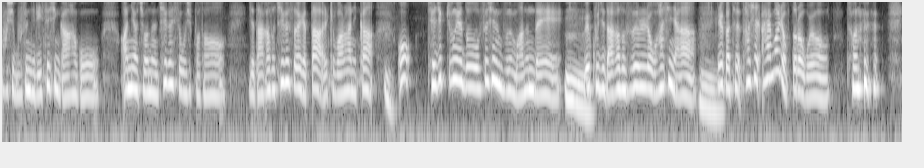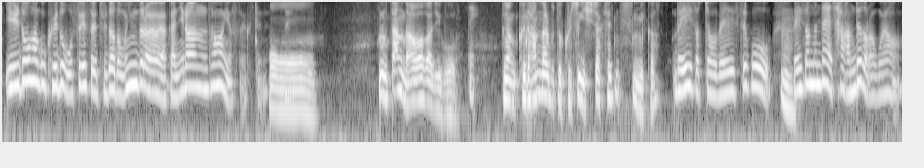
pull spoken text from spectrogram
혹시 무슨 일이 있으신가 하고 아니요 저는 책을 쓰고 싶어서 이제 나가서 책을 써야겠다 이렇게 말을 하니까 어 재직 중에도 쓰시는 분은 많은데 음. 왜 굳이 나가서 쓰려고 하시냐 음. 그러니까 저 사실 할 말이 없더라고요. 저는 일도 하고 글도 못 쓰겠어요. 둘 다 너무 힘들어요. 약간 이런 상황이었어요 그때는. 네. 어. 그럼 딱 나와가지고 네. 그냥 그 다음 날부터 글 쓰기 시작했습니까? 메일 썼죠. 메일 쓰고 음. 메일 썼는데 잘 안 되더라고요.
